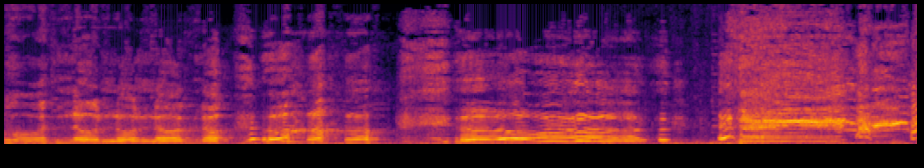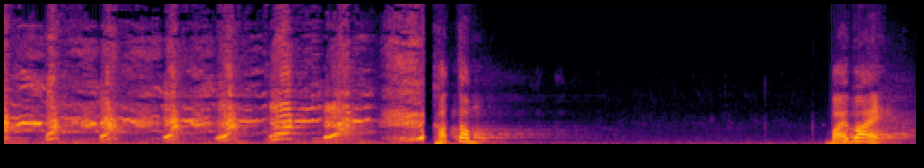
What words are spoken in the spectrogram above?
oh, no, no, no, no. Oh, oh, もバイバイ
